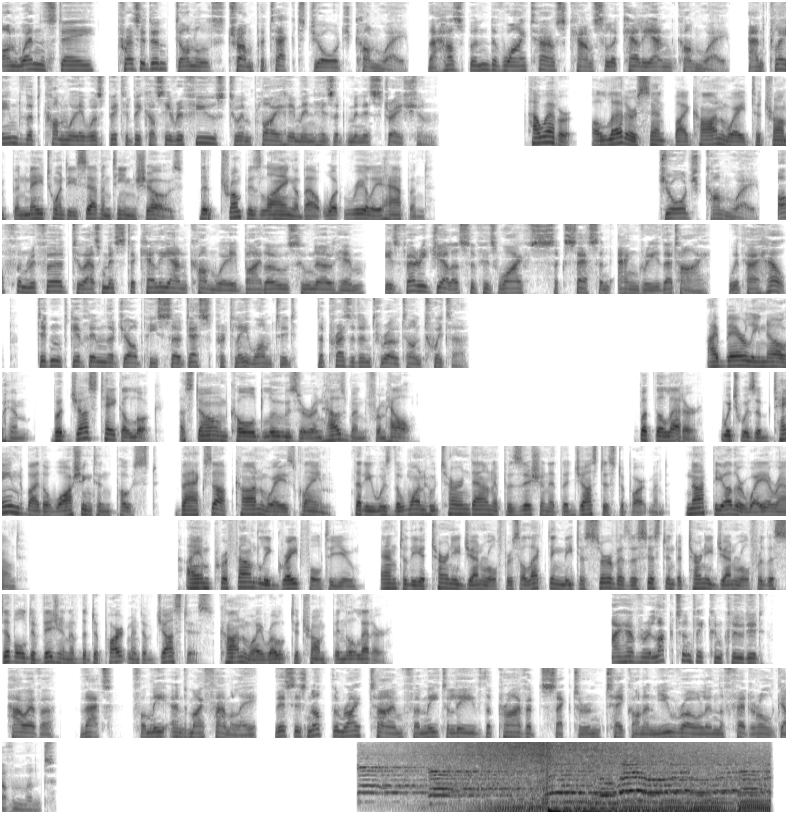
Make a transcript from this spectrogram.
On Wednesday, President Donald Trump attacked George Conway, the husband of White House counselor Kellyanne Conway, and claimed that Conway was bitter because he refused to employ him in his administration. However, a letter sent by Conway to Trump in May 2017 shows that Trump is lying about what really happened. George Conway, often referred to as Mr. Kellyanne Conway by those who know him, is very jealous of his wife's success and angry that I, with her help, didn't give him the job he so desperately wanted, the president wrote on Twitter. I barely know him, but just take a look, a stone-cold loser and husband from hell. But the letter, which was obtained by the Washington Post, backs up Conway's claim that he was the one who turned down a position at the Justice Department, not the other way around. I am profoundly grateful to you and to the Attorney General for selecting me to serve as Assistant Attorney General for the Civil Division of the Department of Justice, Conway wrote to Trump in the letter. I have reluctantly concluded, however, that, for me and my family, this is not the right time for me to leave the private sector and take on a new role in the federal government.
